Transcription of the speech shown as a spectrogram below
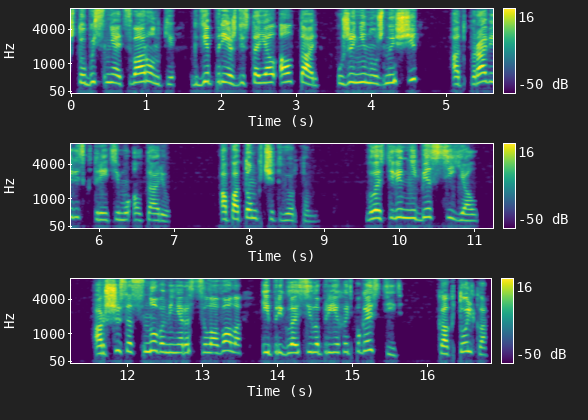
чтобы снять с воронки, где прежде стоял алтарь, уже ненужный щит, отправились к третьему алтарю, а потом к четвертому. Властелин небес сиял. Аршиса снова меня расцеловала и пригласила приехать погостить, как только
